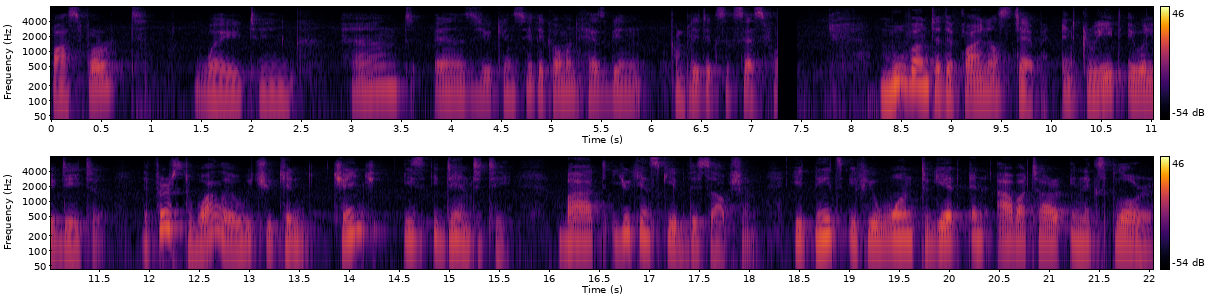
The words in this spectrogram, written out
password, waiting and as you can see the command has been completed successfully. Move on to the final step and create a validator. The first value which you can change is identity, but you can skip this option. It needs if you want to get an avatar in Explorer.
